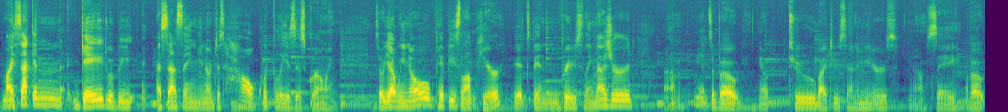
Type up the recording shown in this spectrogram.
My second gauge would be assessing, you know, just how quickly is this growing. So yeah, we know Pippi's lump here. It's been previously measured. Um, it's about, you know, two by two centimeters, you know, say about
